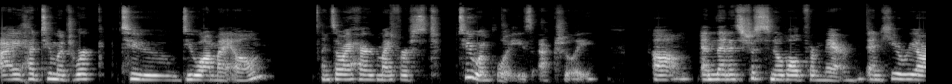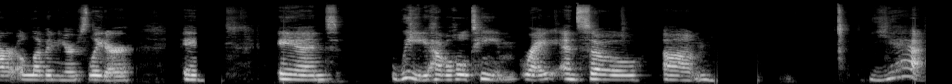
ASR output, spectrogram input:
I had too much work to do on my own. And so I hired my first two employees actually. Um, and then it's just snowballed from there. And here we are 11 years later. And, and we have a whole team, right? And so, um, yeah,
